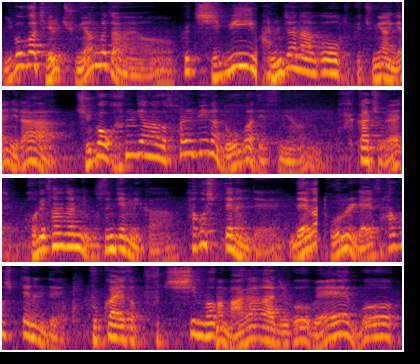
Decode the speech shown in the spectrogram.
이거가 제일 중요한 거잖아요. 그 집이 안전하고 중요한 게 아니라 주거 환경하고 설비가 노후가 됐으면 바꿔줘야죠. 거기 사는 사람이 무슨 죄입니까? 하고 싶대는데 내가 돈을 내서 하고 싶대는데 국가에서 굳이 뭐 막아가지고 왜 뭐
